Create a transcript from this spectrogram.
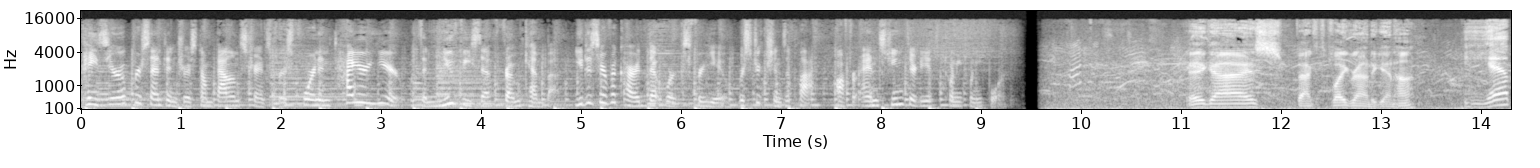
pay 0% interest on balance transfers for an entire year with a new visa from Kemba. You deserve a card that works for you. Restrictions apply. Offer ends June 30th, 2024. Hey guys, back at the playground again, huh? Yep.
